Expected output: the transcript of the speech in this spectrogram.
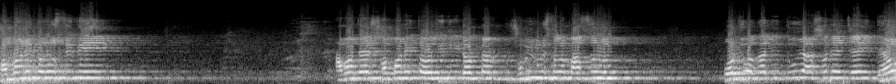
সম্মানিত উপস্থিতি আমাদের সম্মানিত অতিথি ডক্টর শফিকুল ইসলাম মাসুদ, পটুয়াখালী দুই আসনে যেই ঢেউ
